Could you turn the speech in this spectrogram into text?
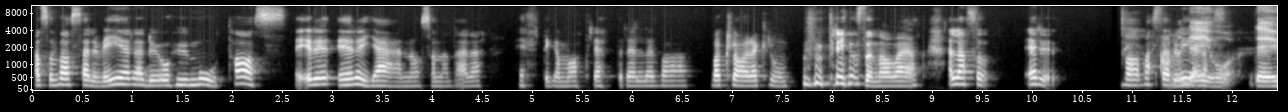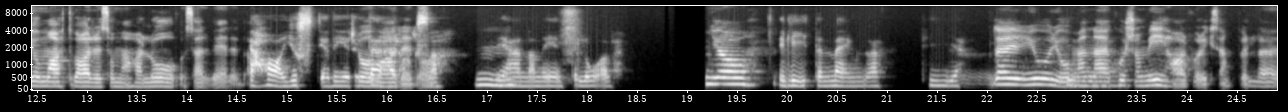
Alltså vad serverar du och hur mottas? Är det, är det järn och sådana där häftiga maträtter eller vad, vad klarar kronprinsen av att äta? Eller alltså, är det, vad, vad Ja, det, serveras? er jo, det er jo matvarer som jeg har lov å servere, da. Jaha, just ja, det är det där Råvaror också. och... Mm. Hjärnan är inte lov. Ja, I liten mängd, va? Tio. det jo jo, men eh, Mm. hvordan vi har eksempel eh,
